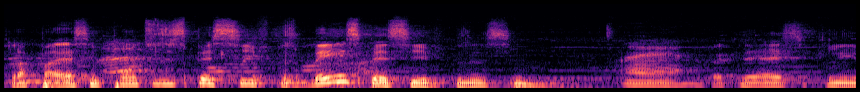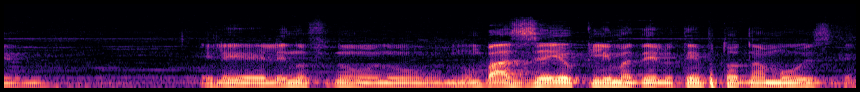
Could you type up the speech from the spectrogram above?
Ela aparece em pontos específicos, bem específicos, assim, É. pra criar esse clima. Ele, ele não, não, não- baseia o clima dele o tempo todo na música,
